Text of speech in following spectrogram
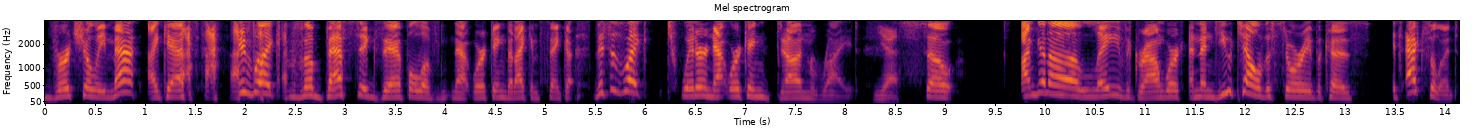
virtually met, I guess, is like the best example of networking that I can think of. This is like Twitter networking done right. Yes. So I'm gonna lay the groundwork and then you tell the story because it's excellent.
